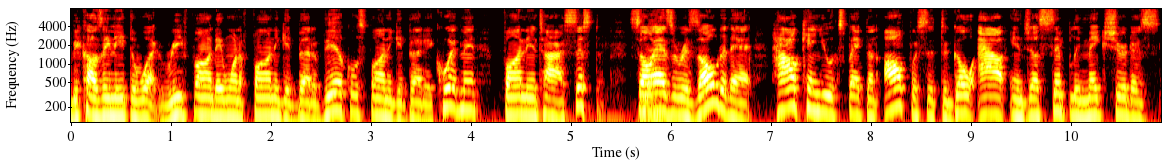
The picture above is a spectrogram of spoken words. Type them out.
Because they need to what? Refund. They want to fund and get better vehicles fund and get better equipment fund the entire system. So as a result of that how can you expect an officer to go out and just simply make sure there's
